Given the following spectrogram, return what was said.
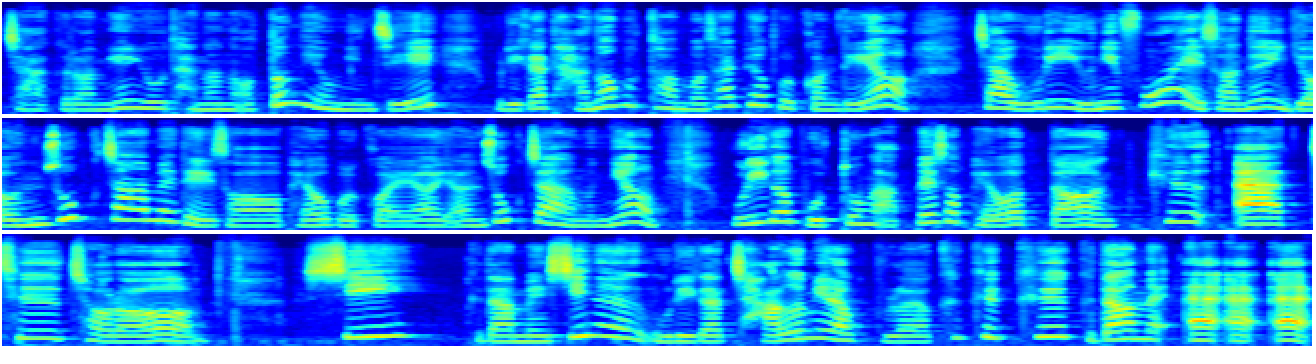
자, 그러면 이 단어는 어떤 내용인지 우리가 단어부터 한번 살펴볼 건데요. 자, 우리 유닛 4에서는 연속자음에 대해서 배워볼 거예요. 연속자음은요, 우리가 보통 앞에서 배웠던 그, at처럼 c 그 다음에 C는 우리가 자음이라고 불러요. 크크크. 그 다음에 에에에.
